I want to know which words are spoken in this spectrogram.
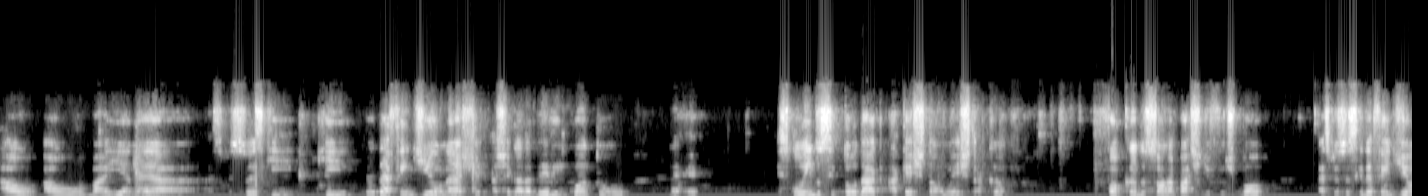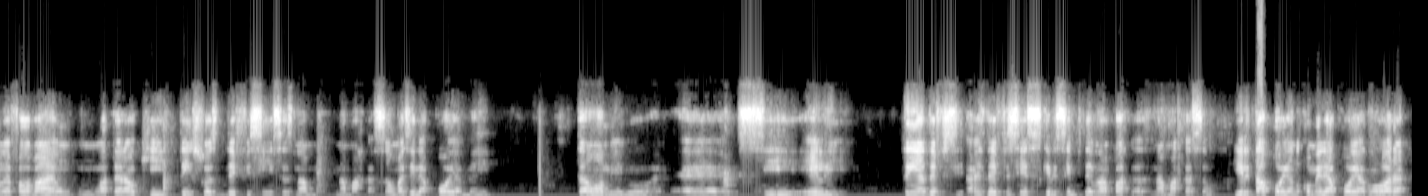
ao, ao Bahia, né, as pessoas que, que defendiam né, a chegada dele enquanto né, excluindo-se toda a questão extra-campo, focando só na parte de futebol, as pessoas que defendiam, né, falavam, ah, é um, um lateral que tem suas deficiências na, na marcação, mas ele apoia bem. Então, amigo, é, se ele tem defici as deficiências que ele sempre teve na, na marcação e ele está apoiando como ele apoia agora,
